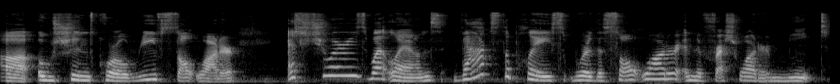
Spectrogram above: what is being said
uh, oceans, coral reefs, saltwater. Estuaries, wetlands, that's the place where the saltwater and the freshwater meet.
